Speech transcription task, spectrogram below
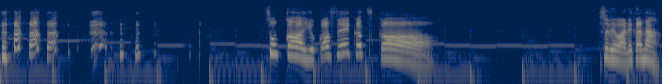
そっか、床生活か。それはあれかな。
